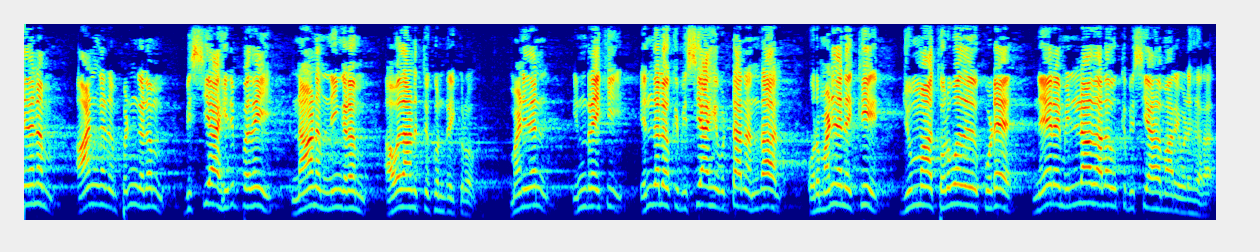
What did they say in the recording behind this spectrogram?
மனிதனும் ஆண்களும் பெண்களும் பிஸியாக இருப்பதை நானும் நீங்களும் அவதானித்துக் கொண்டிருக்கிறோம். மனிதன் இன்றைக்கு எந்த அளவுக்கு பிஸியாகி விட்டான் என்றால் ஒரு மனிதனுக்கு ஜும்மா தொழுவது கூட நேரம் இல்லாத அளவுக்கு பிஸியாக மாறி விடுகிறார்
